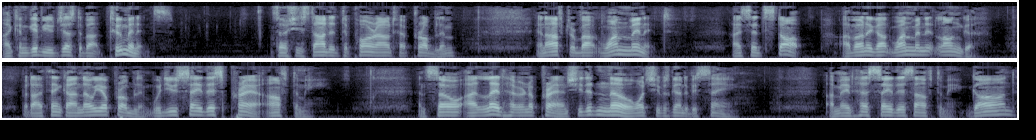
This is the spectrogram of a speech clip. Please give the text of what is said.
I can give you just about two minutes. So she started to pour out her problem, and after about one minute, I said, Stop. I've only got one minute longer, but I think I know your problem. Would you say this prayer after me? And so I led her in a prayer, and she didn't know what she was going to be saying. I made her say this after me God,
